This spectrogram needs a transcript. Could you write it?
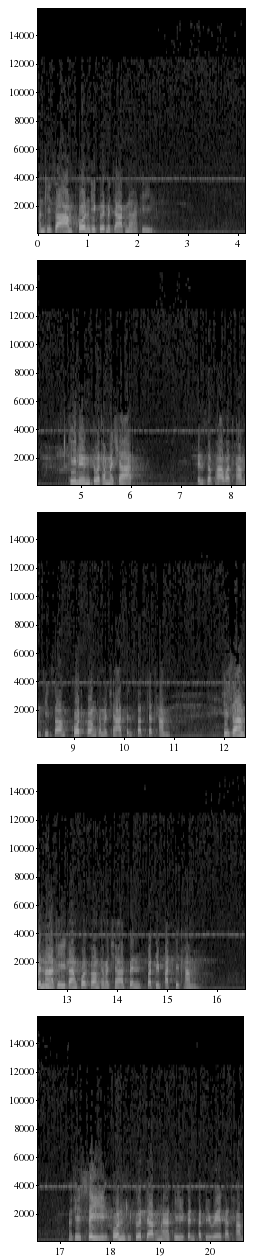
อันที่สามผลที่เกิดมาจากหน้าที่ ที่หนึ่งตัวธรรมชาติ เป็นสภาวธรรมที่สองกฎของธรรมชาติเป็นสัจธรรม ที่สามเป็นหน้าที่ตามกฎของธรรมชาติเป็นปฏิปัติธรรม ที่สี่ผลที่เกิดจากหน้าที่เป็นปฏิเวทธรรม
